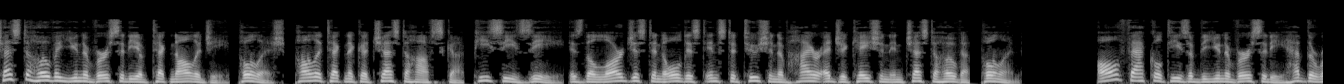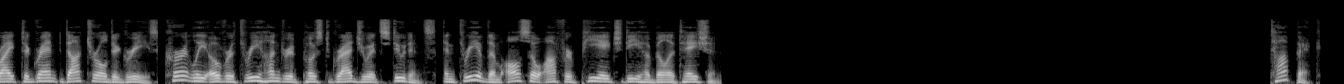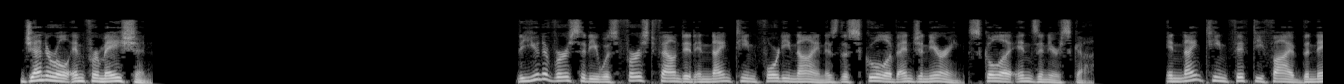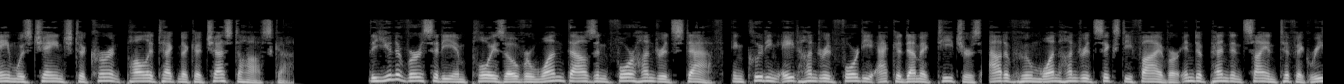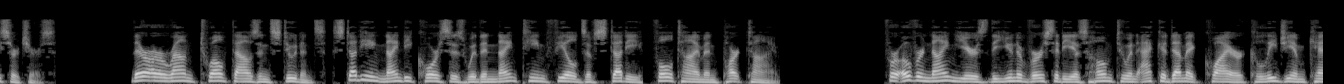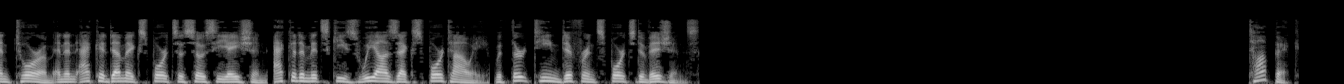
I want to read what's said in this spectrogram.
Czestochowa University of Technology Polish, Politechnika Częstochowska, PCZ is the largest and oldest institution of higher education in Czestochowa, Poland. All faculties of the university have the right to grant doctoral degrees currently over 300 postgraduate students, and three of them also offer PhD habilitation. General information The university was first founded in 1949 as the School of Engineering. In 1955 the name was changed to current Politechnika Częstochowska. The university employs over 1,400 staff, including 840 academic teachers, out of whom 165 are independent scientific researchers. There are around 12,000 students, studying 90 courses within 19 fields of study, full-time and part-time. For over nine years the university is home to an academic choir Collegium Cantorum and an academic sports association Akademicki Związek Sportowy with 13 different sports divisions.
